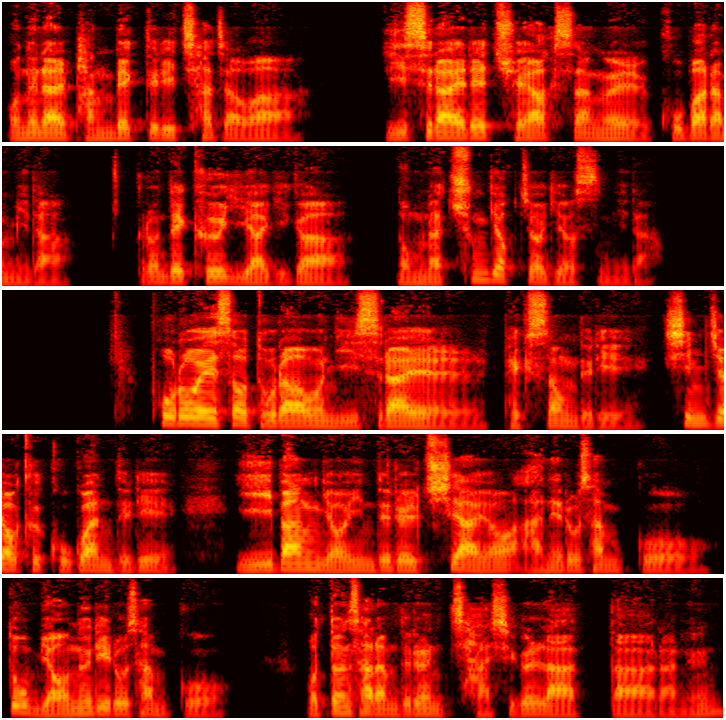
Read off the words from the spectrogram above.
어느 날 방백들이 찾아와 이스라엘의 죄악상을 고발합니다. 그런데 그 이야기가 너무나 충격적이었습니다. 포로에서 돌아온 이스라엘 백성들이 심지어 그 고관들이 이방 여인들을 취하여 아내로 삼고 또 며느리로 삼고 어떤 사람들은 자식을 낳았다라는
